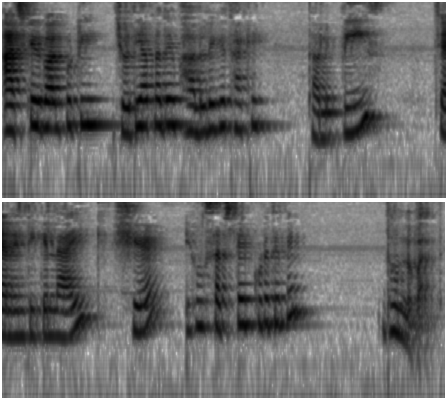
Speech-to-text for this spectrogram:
আজকের গল্পটি যদি আপনাদের ভালো লেগে থাকে, তাহলে প্লিজ চ্যানেলটিকে লাইক, শেয়ার এবং সাবস্ক্রাইব করে দেবেন। ধন্যবাদ।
